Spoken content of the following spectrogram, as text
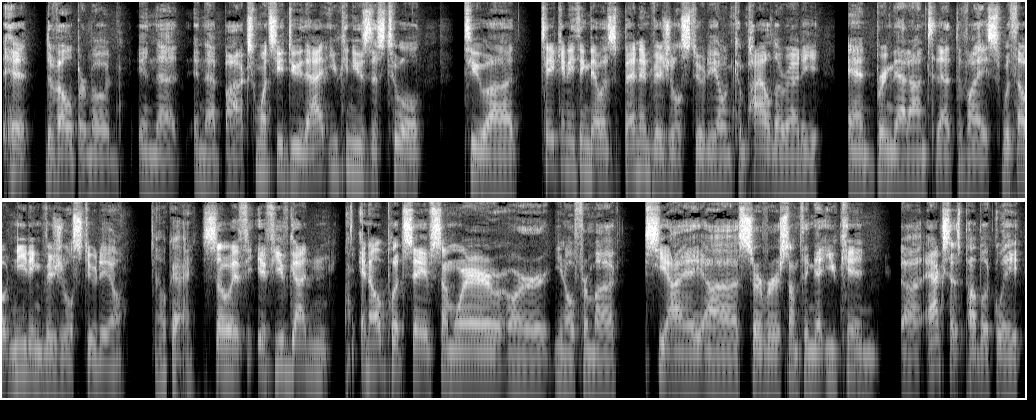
hit developer mode in that in that box. Once you do that, you can use this tool to uh, take anything that was been in Visual Studio and compiled already and bring that onto that device without needing Visual Studio. Okay. So if if you've gotten an output save somewhere or you know from a CI uh, server or something that you can uh, access publicly,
